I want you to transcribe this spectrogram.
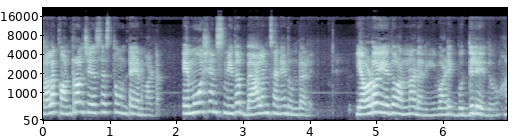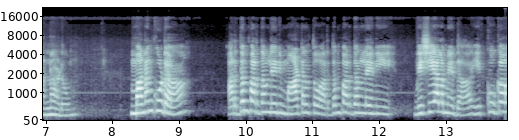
చాలా కంట్రోల్ చేసేస్తూ ఉంటాయి అన్నమాట ఎమోషన్స్ మీద బ్యాలెన్స్ అనేది ఉండాలి. ఎవడో ఏదో అన్నాడని వాడికి బుద్ధి లేదు అన్నాడు. మనం కూడా అర్థం పర్థం లేని మాటలతో అర్థం పర్థం లేని విషయాల మీద ఎక్కువగా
